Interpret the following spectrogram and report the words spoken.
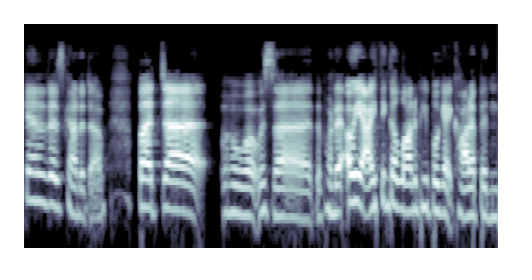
Canada is kind of dumb. But uh, oh, what was uh, the point? Of, oh yeah, I think a lot of people get caught up in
